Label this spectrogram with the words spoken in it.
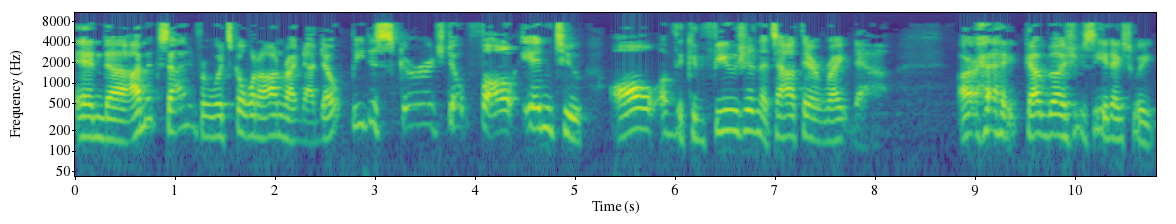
And uh, I'm excited for what's going on right now. Don't be discouraged. Don't fall into all of the confusion that's out there right now. All right. God bless you. See you next week.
